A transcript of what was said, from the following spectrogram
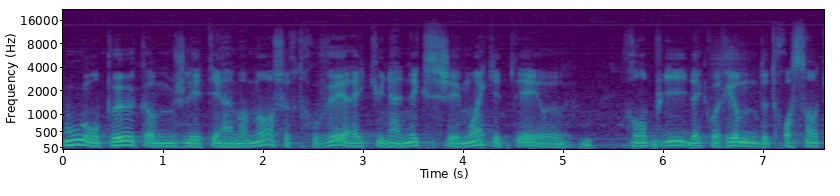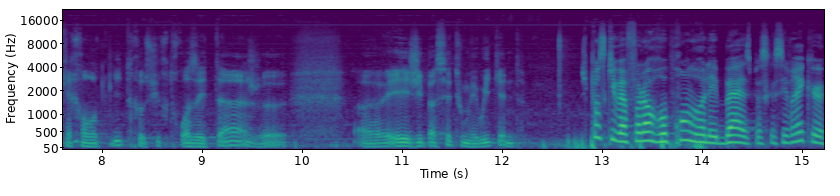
ou on peut, comme je été à un moment, se retrouver avec une annexe chez moi qui était euh, remplie d'aquariums de 340 litres sur trois étages, euh, et j'y passais tous mes week-ends. Je pense qu'il va falloir reprendre les bases parce que c'est vrai que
